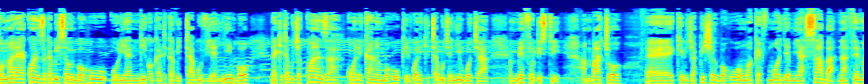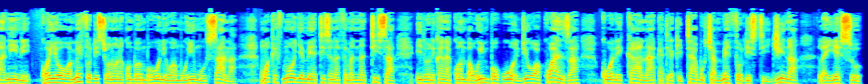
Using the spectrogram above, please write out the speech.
kwa mara ya kwanza kabisa wimbo huu uliandikwa katika vitabu vya nyimbo na kitabu cha kwanza kuonekana wimbo huu kilikuwa ni kitabu cha nyimbo cha methodist ambacho eh, kilichapisha wimbo huo mwaka 1780 kwa hiyo wamethodist wanaona kwamba wimbo huu ni wa muhimu sana. Mwaka 1989 ilionekana kwamba wimbo huo ndio wa kwanza kuonekana katika kitabu cha methodist jina la yesu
